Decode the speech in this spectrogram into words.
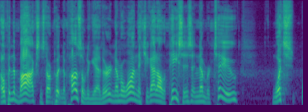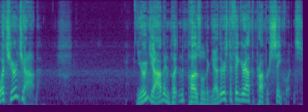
open the box and start putting the puzzle together, number one, that you got all the pieces, and number two, what's what's your job? Your job in putting the puzzle together is to figure out the proper sequence.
